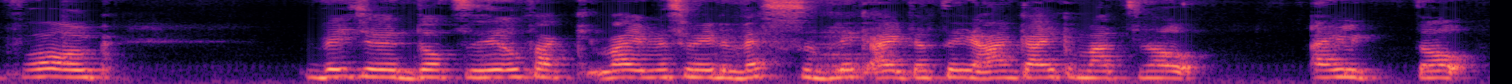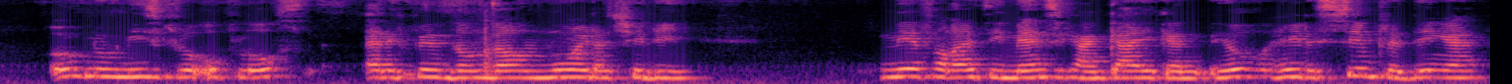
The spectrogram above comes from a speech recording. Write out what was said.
Vooral ook, weet je, dat heel vaak wij met zo'n hele westerse blik eigenlijk daar tegenaan kijken, maar terwijl eigenlijk dat ook nog niet zoveel oplost. En ik vind het dan wel mooi dat jullie meer vanuit die mensen gaan kijken en heel veel hele simpele dingen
